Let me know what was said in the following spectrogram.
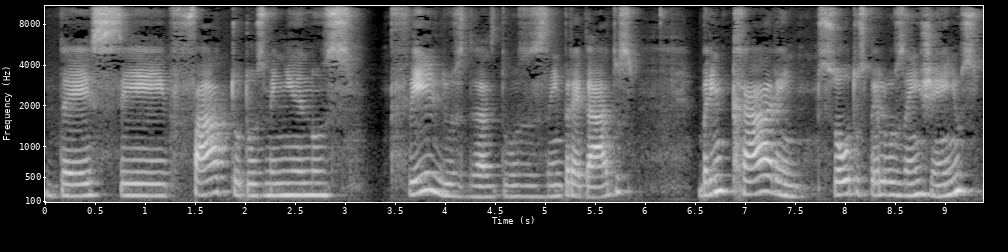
desse fato dos meninos filhos das, dos empregados brincarem soltos pelos engenhos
